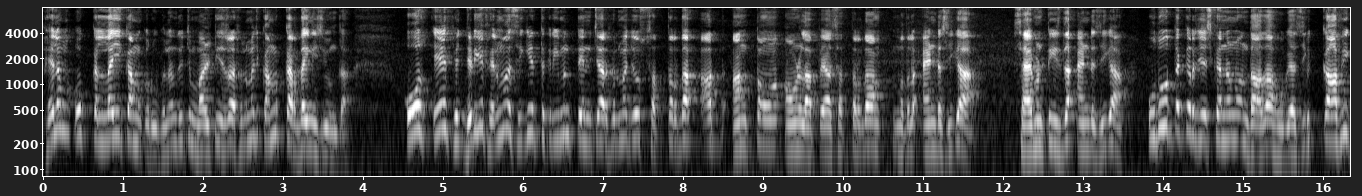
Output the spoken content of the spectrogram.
ਫਿਲਮ ਉਹ ਇਕੱਲਾ ਹੀ ਕੰਮ ਕਰੂ ਫਿਲਮ ਦੇ ਵਿੱਚ ਮਲਟੀ ਸਟਾਰ ਫਿਲਮਾਂ 'ਚ ਕੰਮ ਕਰਦਾ ਹੀ ਨਹੀਂ ਸੀ ਹੁੰਦਾ। ਉਹ ਇਹ ਫਿ- ਜਿਹੜੀ ਫਿਲਮਾਂ ਸੀਗੀਆਂ, ਤਕਰੀਬਨ 3-4 ਫਿਲਮਾਂ ਜੋ 70 ਦਾ ਅੱਧ ਅੰਤ ਆਉਣ ਆਉਣ ਲੱਗ ਪਿਆ 70 ਦਾ ਮਤਲਬ ਐਂਡ ਸੀਗਾ 70s ਦਾ ਐਂਡ ਸੀਗਾ। ਉਦੋਂ ਤੱਕ ਰਜੇਸ਼ ਖੰਨਾ ਨੂੰ ਅੰਦਾਜ਼ਾ ਹੋ ਗਿਆ ਸੀ ਕਿ ਕਾਫੀ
